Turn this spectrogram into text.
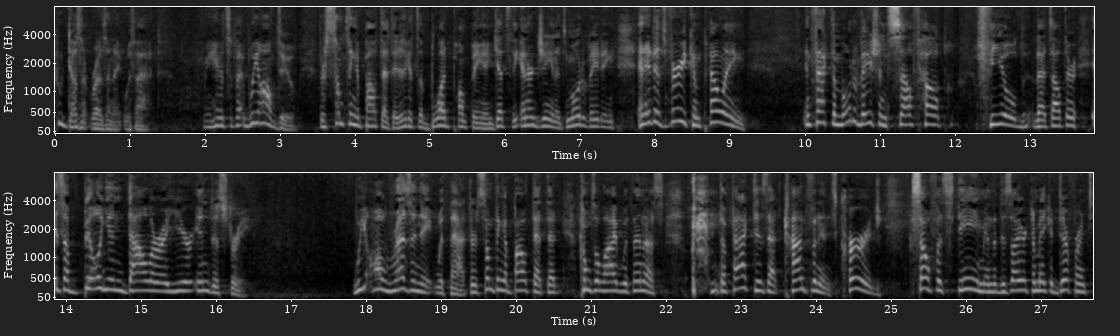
Who doesn't resonate with that? I mean, here's the we all do. There's something about that that just gets the blood pumping and gets the energy and it's motivating, and it is very compelling. In fact, the motivation self help field that's out there is a billion dollar a year industry. We all resonate with that. There's something about that that comes alive within us. the fact is that confidence, courage, self esteem, and the desire to make a difference,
